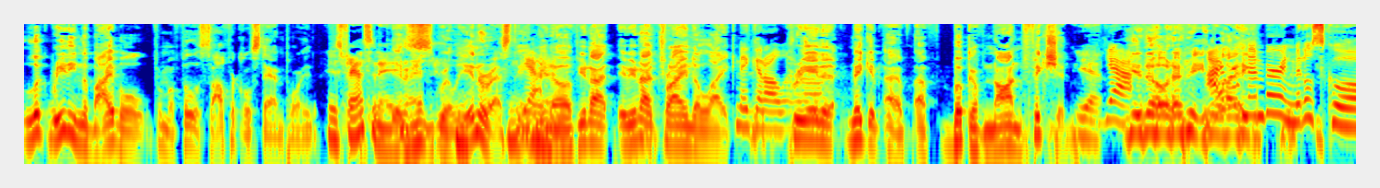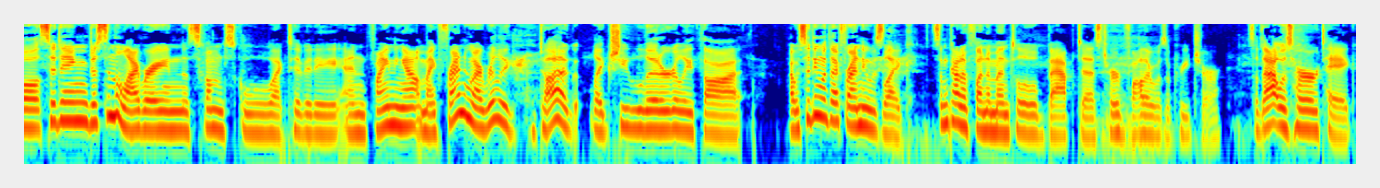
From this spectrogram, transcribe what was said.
look, reading the Bible from a philosophical standpoint is fascinating, is right? really interesting. Yeah. You know, if you're not, if you're not trying to like Make it all create literal. a, make it a, a book of nonfiction. Yeah. Yeah. You know what I mean? I Like- remember in middle school sitting just in the library in some school activity and finding out my friend who I really dug, like she literally thought I was sitting with a friend who was like some kind of fundamental Baptist. Her father was a preacher. So that was her take.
